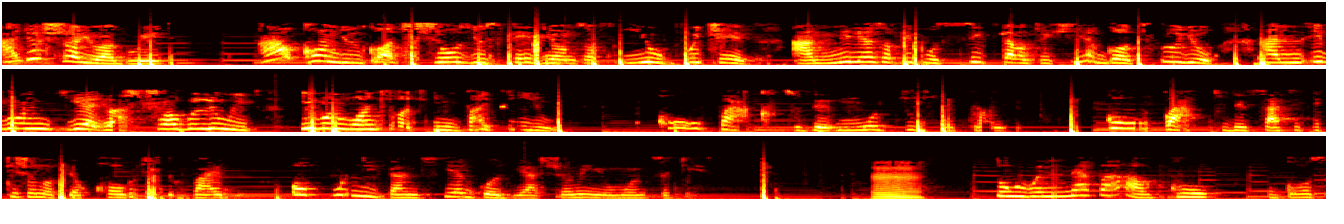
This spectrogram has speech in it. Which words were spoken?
are you sure you are great? How come you God shows you stadiums of you preaching and millions of people sit down to hear God through you and even here you are struggling with even one church inviting you? Go back to the modus operandi. Go back to the certification of your call to the Bible. Open it and hear God reassuring you once again. Mm. So we will never outgrow God's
